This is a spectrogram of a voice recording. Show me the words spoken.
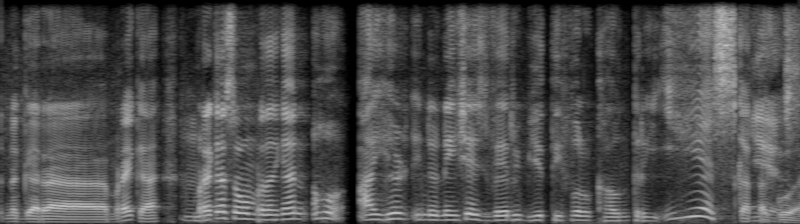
negara mereka, mereka selalu mempertanyakan, oh I heard Indonesia is very beautiful country. Yes, kata Yes. gua.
